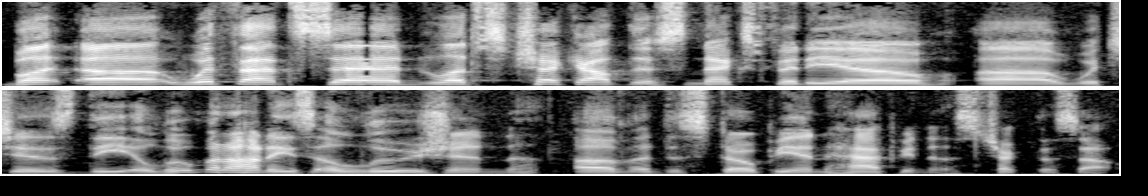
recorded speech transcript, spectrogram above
but uh, with that said, let's check out this next video, uh, which is the Illuminati's illusion of a dystopian happiness. Check this out.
